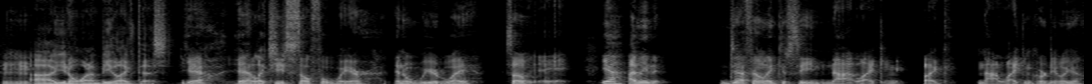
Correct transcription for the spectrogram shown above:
hmm uh, you don't want to be like this." Yeah, yeah, like she's self aware in a weird way. So eh, yeah, I mean, definitely could see not liking like not liking Cordelia.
